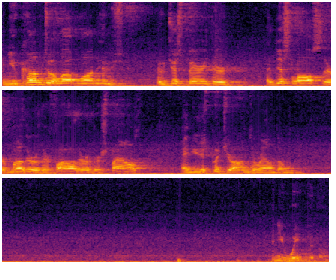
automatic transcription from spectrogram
and you come to a loved one who's who just buried their uh, just lost their mother or their father or their spouse and you just put your arms around them and you weep with them.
